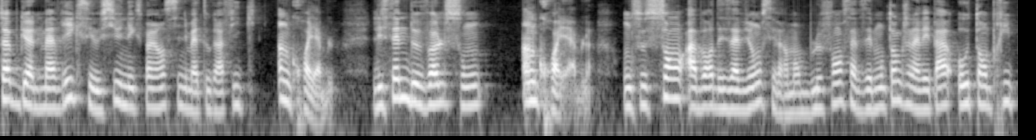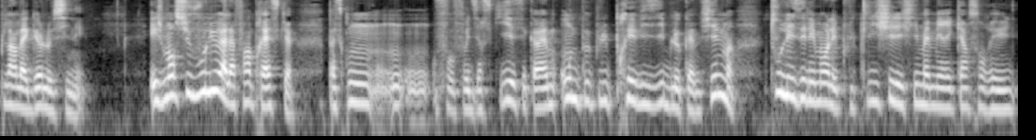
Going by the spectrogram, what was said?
Top Gun Maverick, c'est aussi une expérience cinématographique incroyable. Les scènes de vol sont incroyable. On se sent à bord des avions, c'est vraiment bluffant, ça faisait longtemps que je n'avais pas autant pris plein la gueule au ciné. Et je m'en suis voulu à la fin presque, parce qu'on faut, faut, dire ce qui est, c'est quand même on ne peut plus prévisible comme film. Tous les éléments les plus clichés des films américains sont, réunis,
